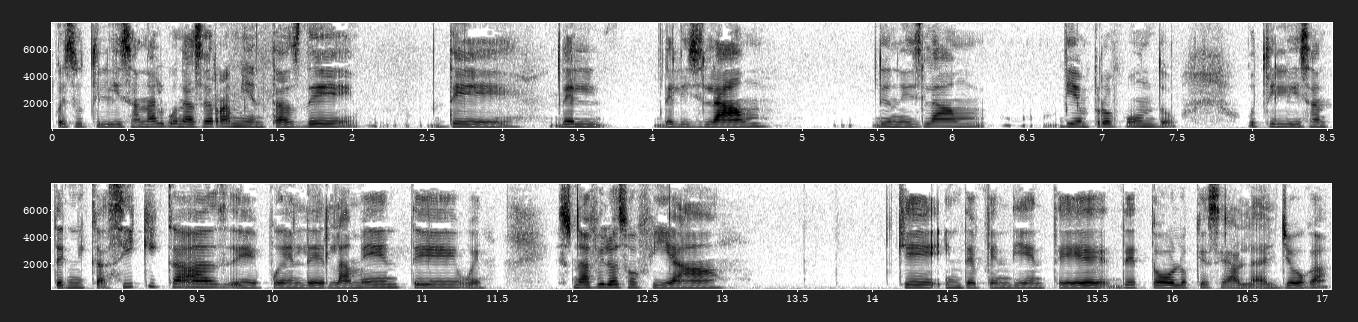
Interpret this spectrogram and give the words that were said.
pues utilizan algunas herramientas de, de, del, del Islam, de un Islam bien profundo, utilizan técnicas psíquicas, eh, pueden leer la mente, bueno, es una filosofía que independiente de todo lo que se habla del yoga,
